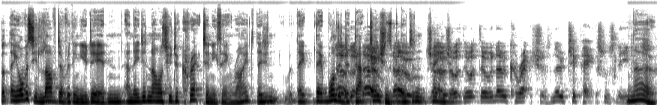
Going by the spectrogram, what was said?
But they obviously loved everything you did, and, and they didn't ask you to correct anything, right? They didn't. They, they wanted No, no, adaptations, no, but they didn't change. No, there, there, were no corrections. No Tipp-Ex was needed. No,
